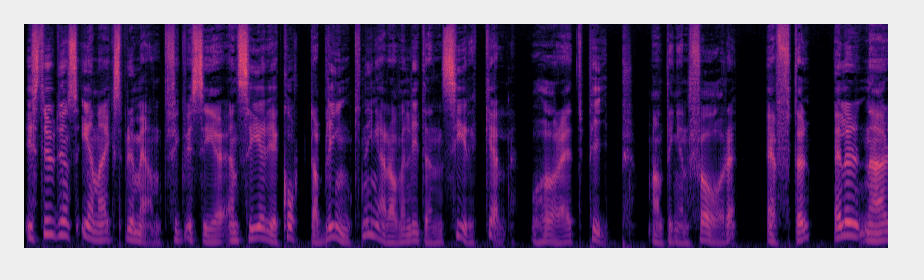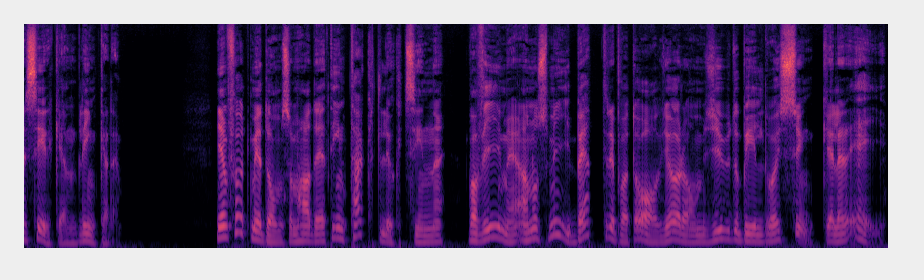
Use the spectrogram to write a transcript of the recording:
I studiens ena experiment fick vi se en serie korta blinkningar av en liten cirkel och höra ett pip, antingen före, efter eller när cirkeln blinkade. Jämfört med de som hade ett intakt luktsinne var vi med anosmi bättre på att avgöra om ljud och bild var i synk eller ej,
